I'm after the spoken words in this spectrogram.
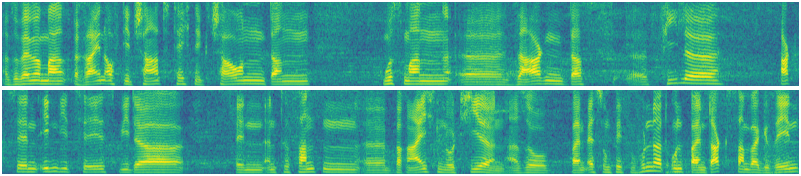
Also wenn wir mal rein auf die Charttechnik schauen, dann muss man äh, sagen, dass äh, viele Aktienindizes wieder in interessanten äh, Bereichen notieren. Also beim S&P 500 und beim DAX haben wir gesehen,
